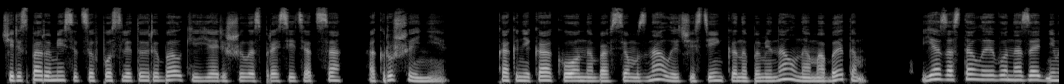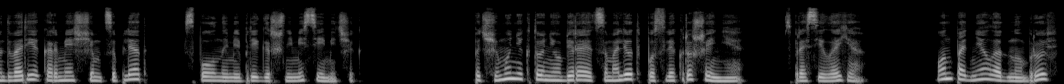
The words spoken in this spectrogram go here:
Через пару месяцев после той рыбалки я решила спросить отца о крушении. Как-никак он обо всем знал и частенько напоминал нам об этом. Я застала его на заднем дворе, кормящим цыплят с полными пригоршнями семечек. «Почему никто не убирает самолет после крушения?» — спросила я. Он поднял одну бровь.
